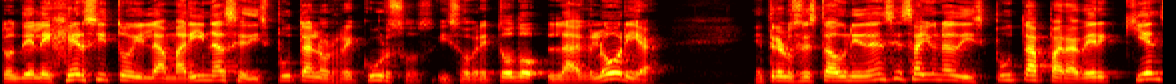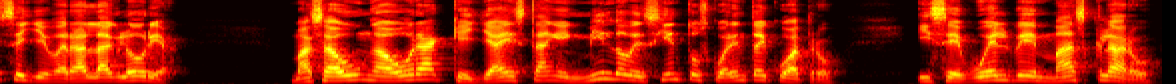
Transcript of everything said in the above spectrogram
donde el ejército y la marina se disputan los recursos y sobre todo la gloria, entre los estadounidenses hay una disputa para ver quién se llevará la gloria. Más aún ahora que ya están en 1944 y se vuelve más claro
